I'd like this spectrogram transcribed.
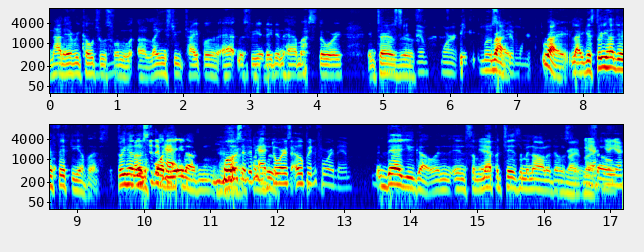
Not every coach was from a Lane Street type of atmosphere. They didn't have my story in terms most of, of them weren't. Most right, of them weren't. Right. Like it's 350 of us. 348 of them. Had, most of them had doors open for them. There you go. And and some yeah. nepotism and all of those right, things. Right. Yeah, so yeah, yeah.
